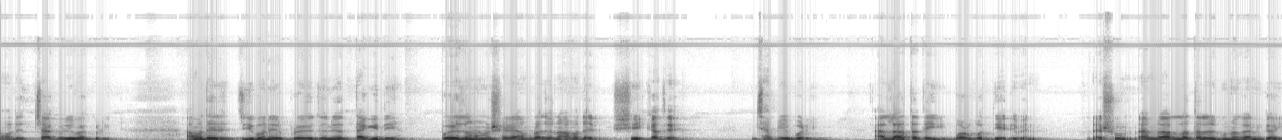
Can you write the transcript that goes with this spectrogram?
আমাদের চাকরি বাকরি আমাদের জীবনের প্রয়োজনীয় তাগিদে, প্রয়োজন অনুসারে আমরা যেন আমাদের সেই কাজে ঝাঁপিয়ে পড়ি। আল্লাহ তাতেই বরকত দিয়ে দেবেন। শুন, আমরা আল্লাহ তালার গুণগান গাই,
